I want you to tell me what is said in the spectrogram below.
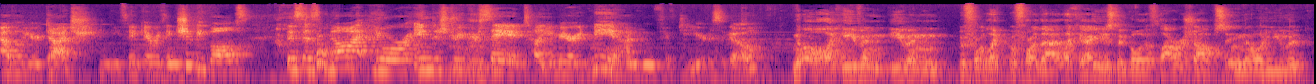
although you're Dutch and you think everything should be bulbs, this is not your industry per se until you married me 150 years ago. No, like even even before like before that, like I used to go to flower shops and you know you would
